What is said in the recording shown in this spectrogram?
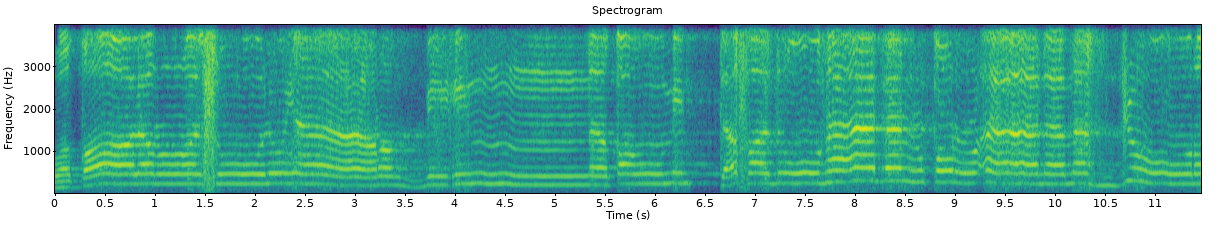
وقال الرسول يا رب إن قوم اتخذوا هذا القرآن مهجورا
